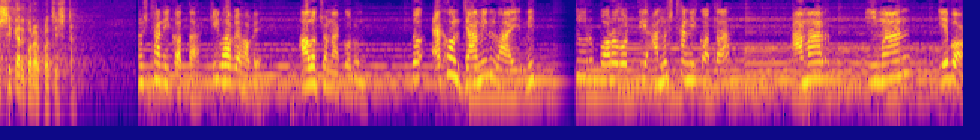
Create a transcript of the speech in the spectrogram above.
অস্বীকার করার প্রচেষ্টা। আনুষ্ঠানিকতা, কীভাবে হবে? আলোচনা করুন। তো এখন জামিল ভাই, মৃত্যুর পরবর্তী আনুষ্ঠানিকতা আমার ইমান এবং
